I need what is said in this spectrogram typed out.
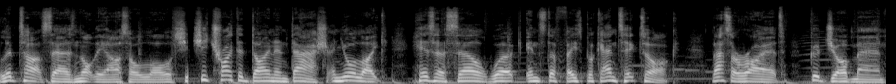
Libtart says, Not the asshole, lol. She, she tried to dine and dash, and you're like, Here's her cell, work, Insta, Facebook, and TikTok. That's a riot. Good job, man.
